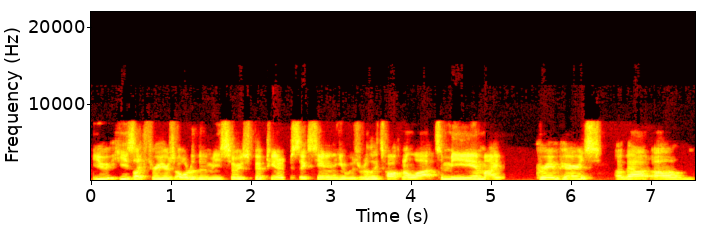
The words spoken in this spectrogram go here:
he, he's like three years older than me, so he's 15 or 16, and he was really talking a lot to me and my grandparents about um,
